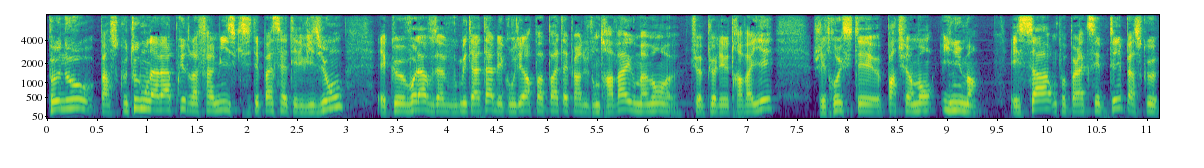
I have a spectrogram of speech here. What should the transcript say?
penaud, parce que tout le monde avait appris dans la famille ce qui s'était passé à la télévision, et que voilà, vous vous mettez à table et qu'on dit oh, papa, t'as perdu ton travail, ou maman, euh, tu vas plus aller travailler, j'ai trouvé que c'était particulièrement inhumain. Et ça, on ne peut pas l'accepter parce que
